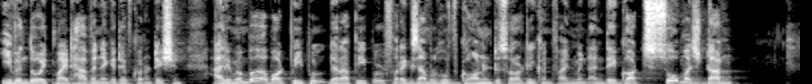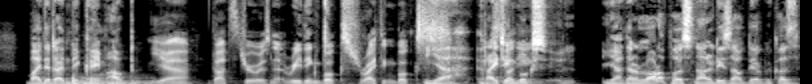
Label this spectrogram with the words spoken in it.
Even though it might have a negative connotation. I remember about people, there are people, for example, who've gone into solitary confinement and they got so much done by the time they came out. Yeah, that's true, isn't it? Reading books, writing books. Yeah, writing studying. books. Yeah, there are a lot of personalities out there because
